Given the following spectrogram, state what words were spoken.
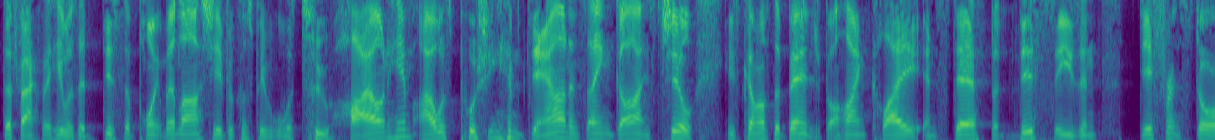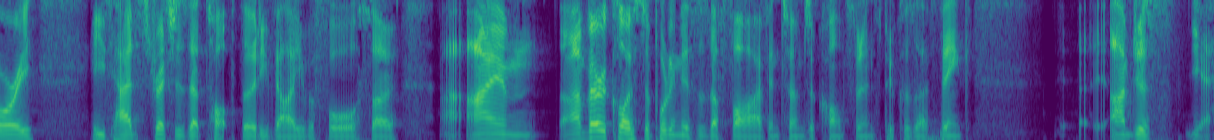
the fact that he was a disappointment last year because people were too high on him. I was pushing him down and saying, guys, chill. He's come off the bench behind Clay and Steph, but this season, different story. He's had stretches at top 30 value before. So I am, I'm very close to putting this as a five in terms of confidence because I think I'm just, yeah,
